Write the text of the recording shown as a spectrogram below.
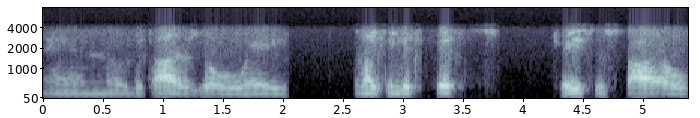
and uh, the tires go away, and I think it fits Chase's style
